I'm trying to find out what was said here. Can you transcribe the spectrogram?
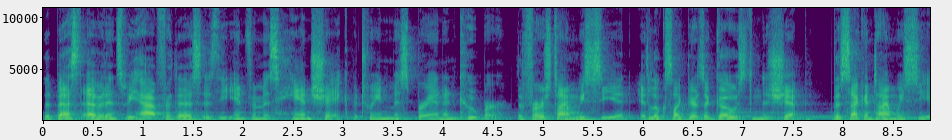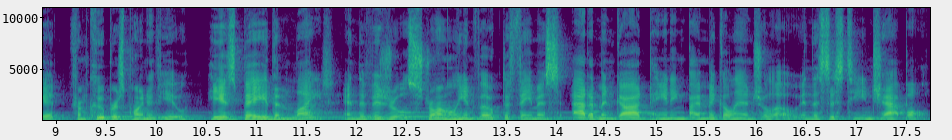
The best evidence we have for this is the infamous handshake between Miss Brand and Cooper. The first time we see it, it looks like there's a ghost in the ship. The second time we see it, from Cooper's point of view, he is bathed in light, and the visuals strongly invoke the famous Adam and God painting by Michelangelo in the Sistine Chapel.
